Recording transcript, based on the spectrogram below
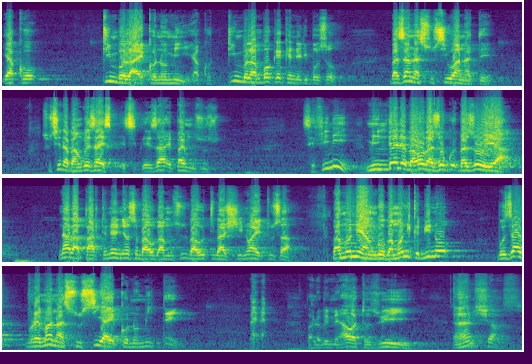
Ya kotimbola économie ya kotimbola mboka ekende liboso. Baza na susi wana te. Susi na bango eza, eza epai mosusu. C'est fini. Mindele bao bazoya bazo na bapartenaire nyonso bamosusu bauti bachinois et tout ça. Bamoni yango bamoni ke bino boza vraiment na souci ya économie te. Balobi me awa chance.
